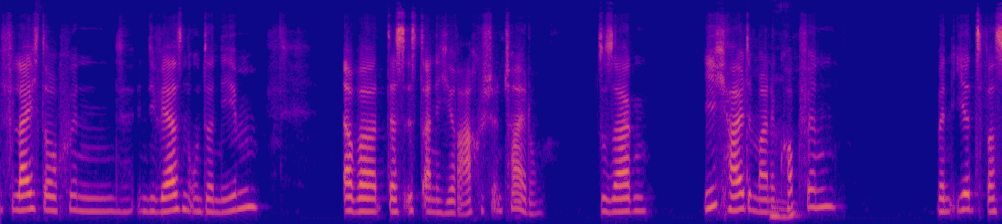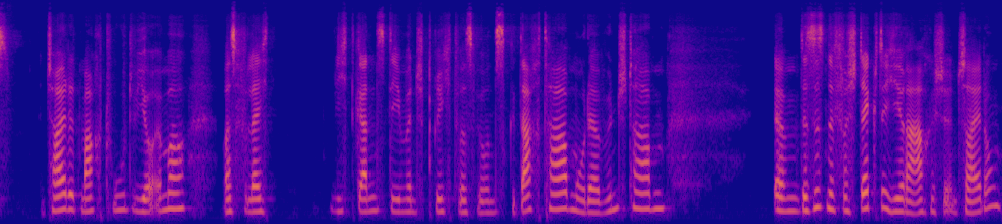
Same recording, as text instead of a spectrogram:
vielleicht auch in, in diversen Unternehmen, aber das ist eine hierarchische Entscheidung. Zu sagen, ich halte meinen mhm. Kopf hin, wenn ihr jetzt was entscheidet, macht, tut, wie auch immer, was vielleicht nicht ganz dem entspricht, was wir uns gedacht haben oder erwünscht haben. Ähm, das ist eine versteckte hierarchische Entscheidung.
